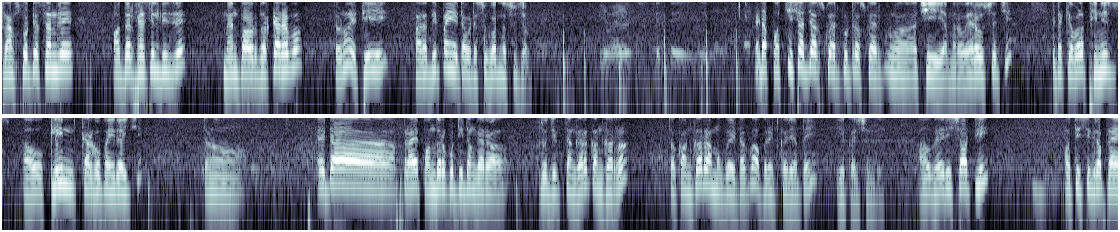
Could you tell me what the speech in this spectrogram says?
ଟ୍ରାନ୍ସପୋର୍ଟେସନରେ ଅଦର ଫ୍ୟାସିଲିଟିଜ୍ରେ ମ୍ୟାନ୍ ପାୱାର ଦରକାର ହେବ ତେଣୁ ଏଠି ପାରାଦ୍ୱୀପ ପାଇଁ ଏଇଟା ଗୋଟେ ସୁବର୍ଣ୍ଣ ସୁଯୋଗ এটা পঁচিশ হাজার স্কোয়ার ফিট্র স্কোয়ার ଅଛି ଆମର ୱେର୍ ହାଉସ୍ ଅଛି এটা କେବଳ ଫିନିଶ୍ଡ ଆଉ କ୍ଲିନ୍ କାର୍ଗୋ ପାଇଁ ରହିଛି ତେଣୁ ଏଇଟା ପ୍ରାୟ ପନ୍ଦର କୋଟି ଟଙ୍କାର ପ୍ରୋଜେକ୍ଟ ତାଙ୍କର କନକରର ତ କନକର ଆମକୁ ଏଇଟାକୁ ଅପରେଟ୍ କରିବା ପାଇଁ ଇଏ କରିଛନ୍ତି ଆଉ ଭେରି ସର୍ଟଲି ଅତି ଶୀଘ୍ର ପ୍ରାୟ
